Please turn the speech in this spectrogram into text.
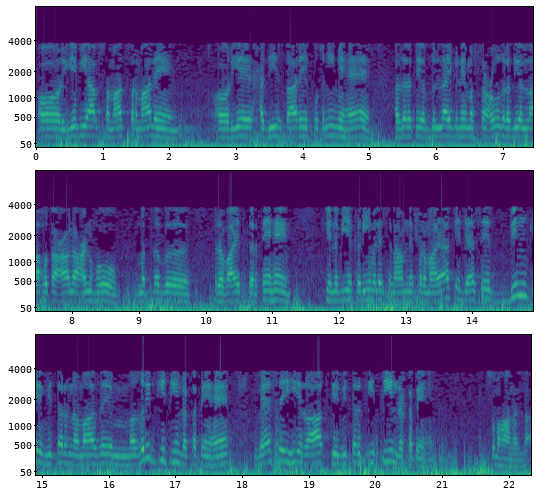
اور یہ بھی آپ سماعت فرما لیں۔ اور یہ حدیث دار کتنی میں ہے، حضرت عبداللہ ابن مسعود رضی اللہ تعالی عنہ مطلب روایت کرتے ہیں کہ نبی کریم علیہ السلام نے فرمایا کہ جیسے دن کے وطر نماز مغرب کی تین رکتیں ہیں، ویسے ہی رات کے وطر کی تین رکتیں ہیں۔ سبحان اللہ۔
